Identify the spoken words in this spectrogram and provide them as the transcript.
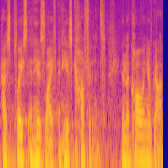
has placed in his life, and he is confident in the calling of God.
